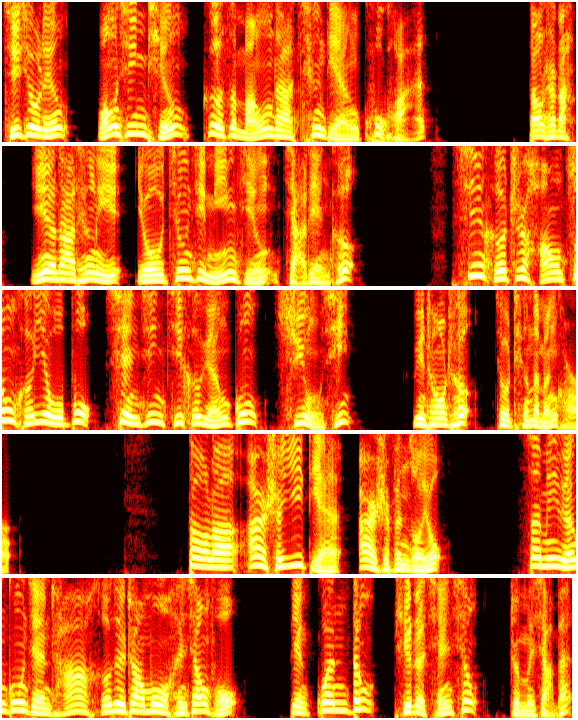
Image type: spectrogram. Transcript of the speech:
齐秀玲、王新平各自忙着清点库款。当时呢，营业大厅里有经济民警贾殿科，新河支行综合业务部现金集合员工徐永新，运钞车就停在门口。到了二十一点二十分左右，三名员工检查核对账目很相符。便关灯，提着钱箱准备下班。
